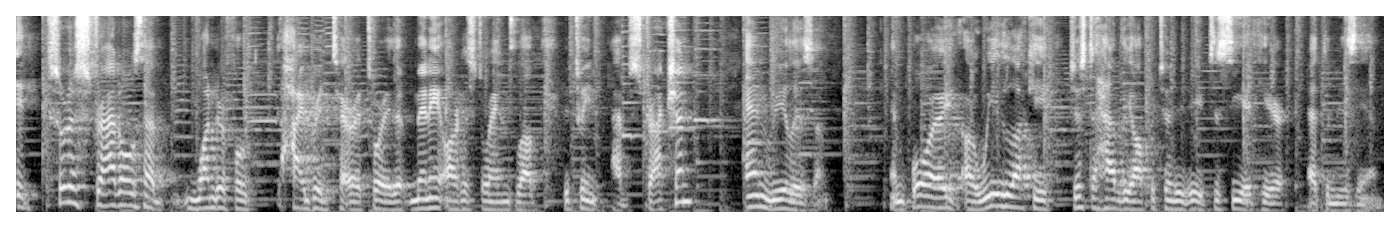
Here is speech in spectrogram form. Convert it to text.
It sort of straddles that wonderful hybrid territory that many art historians love between abstraction and realism. And boy, are we lucky just to have the opportunity to see it here at the museum.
